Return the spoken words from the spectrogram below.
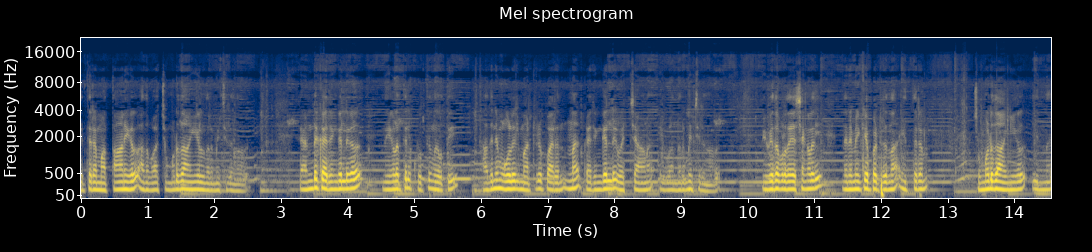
ഇത്തരം അത്താണികൾ അഥവാ ചുമടുതാങ്ങികൾ നിർമ്മിച്ചിരുന്നത്. രണ്ട് കരിങ്കല്ലുകൾ നീളത്തിൽ കുത്തി നിർത്തി അതിനു മുകളിൽ മറ്റൊരു പരന്ന കരിങ്കല്ല് വെച്ചാണ് ഇവ നിർമ്മിച്ചിരുന്നത്. വിവിധ പ്രദേശങ്ങളിൽ നിർമ്മിക്കപ്പെട്ടിരുന്ന ഇത്തരം ചുമടുതാങ്ങികൾ ഇന്ന്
